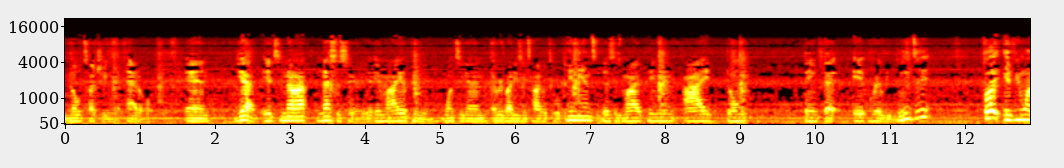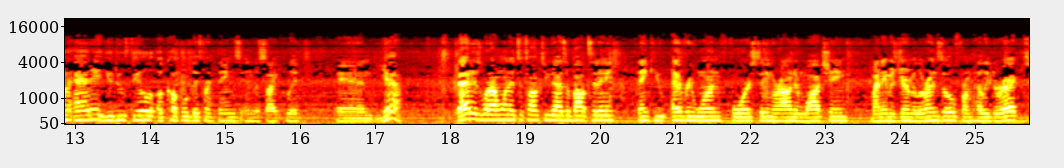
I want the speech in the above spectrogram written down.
no touching it at all. And yeah, it's not necessary, in my opinion. Once again, everybody's entitled to opinions. This is my opinion. I don't think that it really needs it. But if you want to add it, you do feel a couple different things in the side cyclic. And yeah, that is what I wanted to talk to you guys about today. Thank you everyone for sitting around and watching. My name is Jeremy Lorenzo from Heli Direct.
